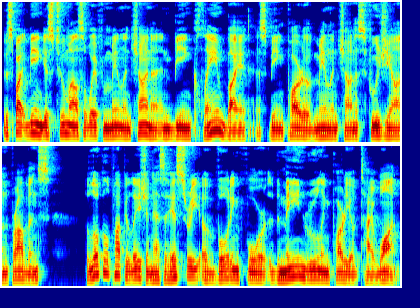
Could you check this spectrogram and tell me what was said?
Despite being just two miles away from mainland China and being claimed by it as being part of mainland China's Fujian province, the local population has a history of voting for the main ruling party of Taiwan,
